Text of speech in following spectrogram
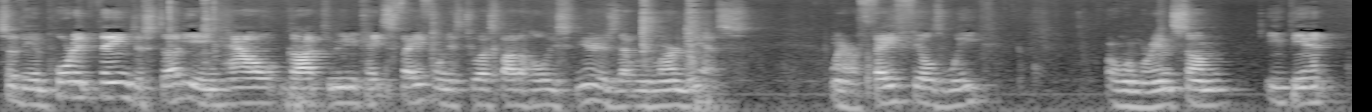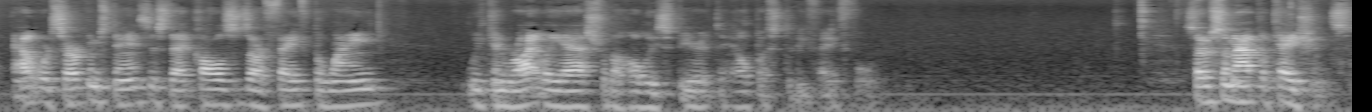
So, the important thing to studying how God communicates faithfulness to us by the Holy Spirit is that we learn this. When our faith feels weak, or when we're in some event, outward circumstances that causes our faith to wane, we can rightly ask for the Holy Spirit to help us to be faithful. So, some applications.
